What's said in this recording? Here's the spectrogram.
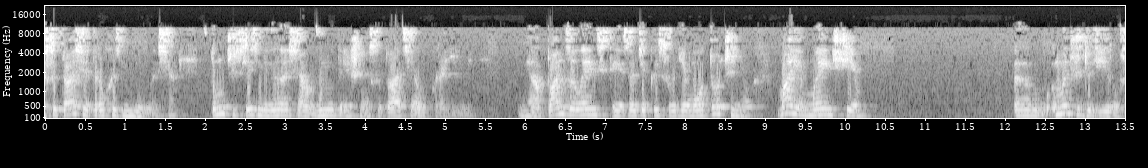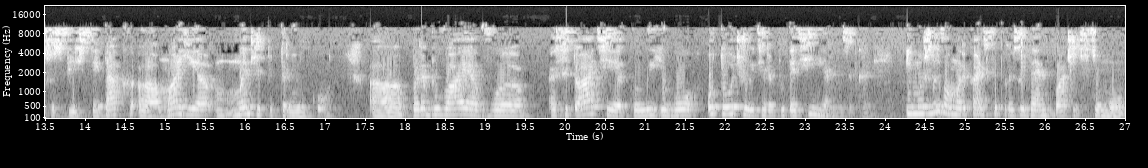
ситуація трохи змінилася, в тому числі змінилася внутрішня ситуація в Україні. Е, Пан Зеленський завдяки своєму оточенню має менші. е, Меншу довіру в суспільстві, так е, має меншу підтримку, перебуває в ситуації, коли його оточують репутаційні ризики. І, можливо, американський президент бачить в цьому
